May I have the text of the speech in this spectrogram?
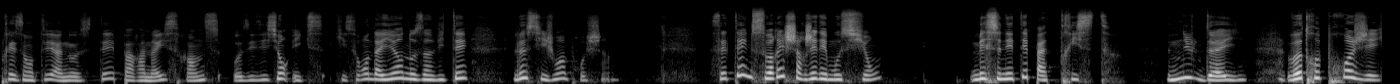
présentée à Nosté par Anaïs Franz aux éditions X, qui seront d'ailleurs nos invités le 6 juin prochain. C'était une soirée chargée d'émotions, mais ce n'était pas triste. Nul deuil. Votre projet,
